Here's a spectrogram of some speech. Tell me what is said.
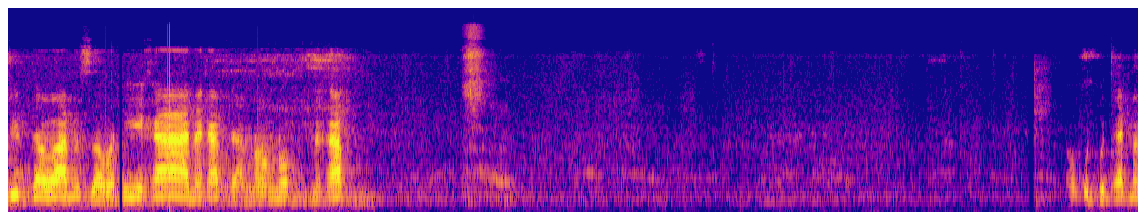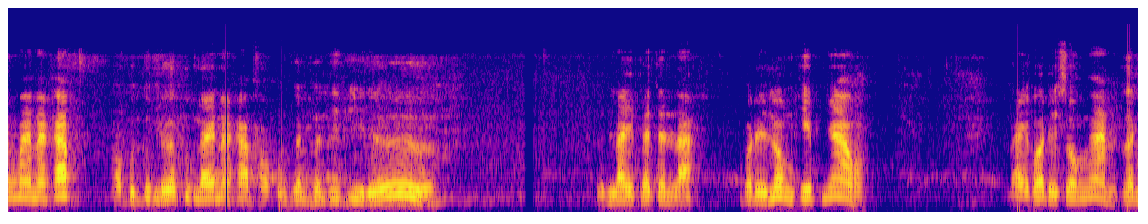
ชิตตะวันสวัสดีค่ะนะครับ จากน้องนกนะครับขอบคุณคุณแอดมากๆนะครับ ขอบคุณทุกเลิฟทุกไลน์นะครับ ขอบคุณเพื่อนเพื่อนๆพี่ๆเด้อเป็นไล่ไปจนละบ่ได้ลงคลิปเงาไล่เพราะได้ส่งงานเพื่อน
